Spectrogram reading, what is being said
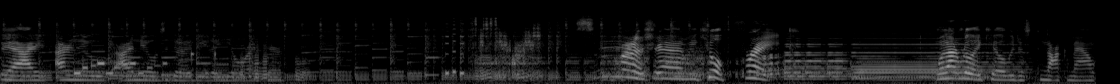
Yeah, I, I knew I knew it was a good idea to heal right there. Smash and we kill Frank. Well, not really kill, we just knock him out.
